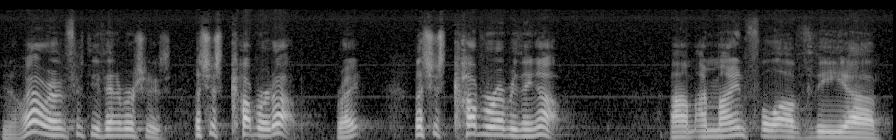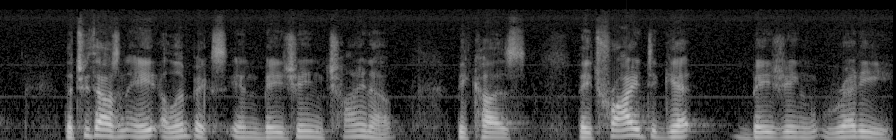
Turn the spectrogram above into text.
You know, oh, we're having 50th anniversary. Let's just cover it up, right? Let's just cover everything up. Um, I'm mindful of the, uh, the 2008 Olympics in Beijing, China, because they tried to get Beijing ready.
